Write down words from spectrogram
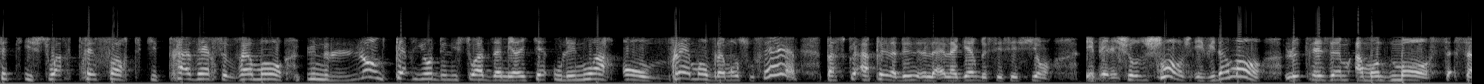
cette histoire très forte qui traverse vraiment une longue période de l'histoire des Américains où les Noirs ont vraiment vraiment souffert parce qu'après la, la, guerre de sécession, eh bien les choses changent évidemment. Le 13e amendement, ça,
